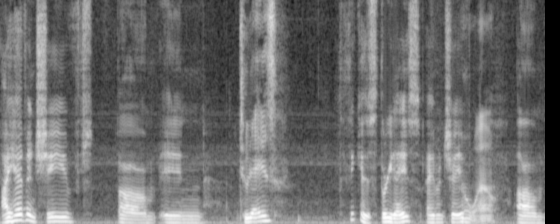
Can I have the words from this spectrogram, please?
I haven't shaved. Um. In. Two days? I think it's three days. I haven't shaved. Oh wow. Um.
